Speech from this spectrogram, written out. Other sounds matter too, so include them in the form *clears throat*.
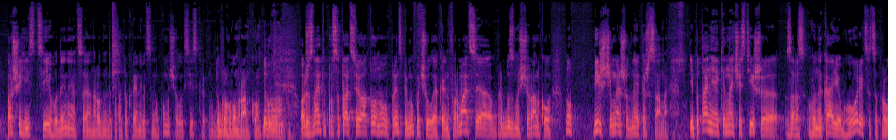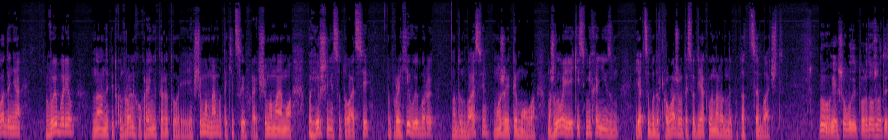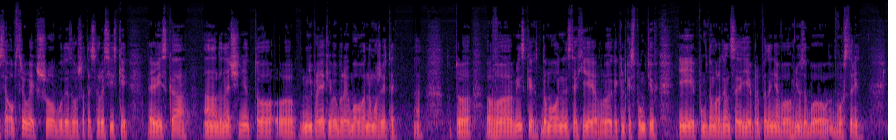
І перший гість цієї години це народний депутат України від самопомочі Олексій Скрипник. Доброго вам ранку. Доброго ранку. Отже, знаєте, про ситуацію АТО, ну, в принципі, ми почули, яка інформація. Приблизно щоранку, ну, більш чи менш одне і те ж саме. І питання, яке найчастіше зараз виникає і обговорюється, це проведення виборів на непідконтрольних Україні території. Якщо ми маємо такі цифри, якщо ми маємо погіршення ситуації, то про які вибори на Донбасі може йти мова? Можливо, є якийсь механізм, як це буде впроваджуватись? От як ви, народний депутат, це бачите? Ну, якщо будуть продовжуватися обстріли, якщо буде залишатися російські е, війська на Донеччині, то е, ні про які вибори мова не може йти. е. Тобто в мінських домовленостях є велика кількість пунктів, і пункт номер один це є припинення вогню з обох двох сторін.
